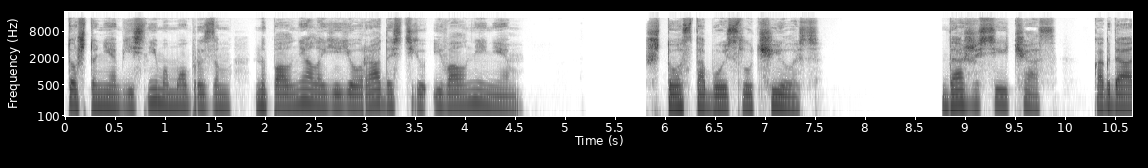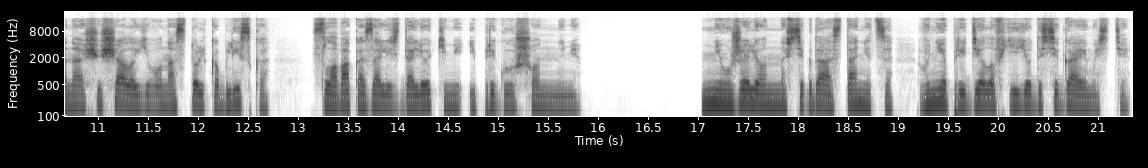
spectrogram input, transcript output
то, что необъяснимым образом наполняло ее радостью и волнением. «Что с тобой случилось?» Даже сейчас, когда она ощущала его настолько близко, слова казались далекими и приглушенными. Неужели он навсегда останется вне пределов ее досягаемости?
